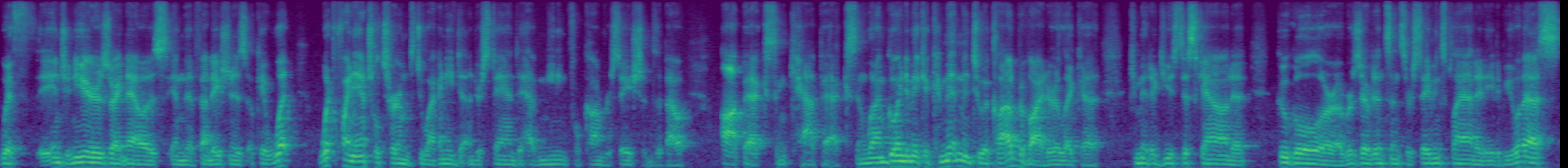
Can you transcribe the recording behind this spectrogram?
with engineers right now is in the foundation is, okay, what, what financial terms do I need to understand to have meaningful conversations about OpEx and CapEx. And when I'm going to make a commitment to a cloud provider, like a committed use discount at Google or a reserved instance or savings plan at AWS,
